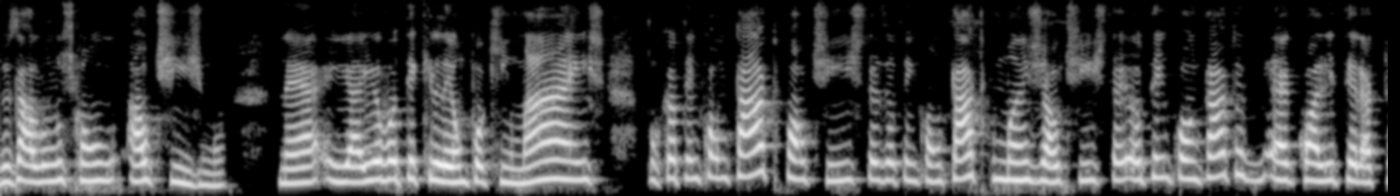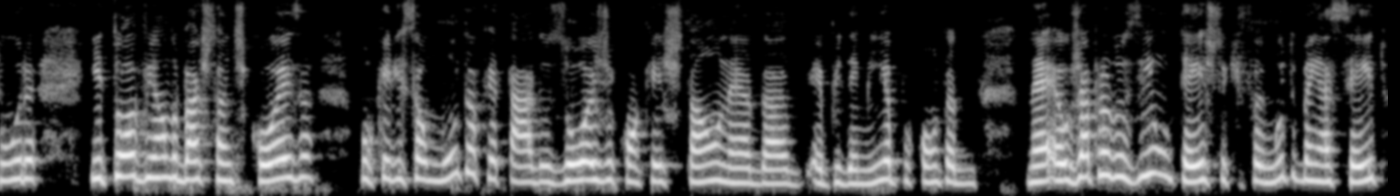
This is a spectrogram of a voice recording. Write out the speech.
Dos alunos com autismo, né? E aí eu vou ter que ler um pouquinho mais, porque eu tenho contato com autistas, eu tenho contato com mães de autista, eu tenho contato é, com a literatura e estou vendo bastante coisa, porque eles são muito afetados hoje com a questão né, da epidemia, por conta. Né, eu já produzi um texto que foi muito bem aceito,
